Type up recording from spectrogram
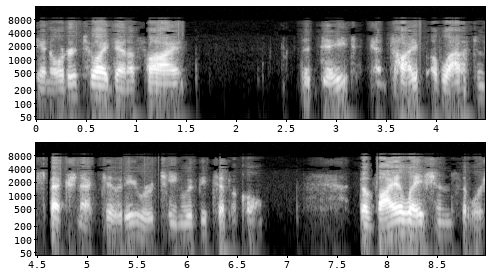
in order to identify the date and type of last inspection activity, routine would be typical, the violations that were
